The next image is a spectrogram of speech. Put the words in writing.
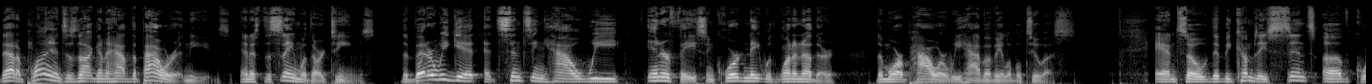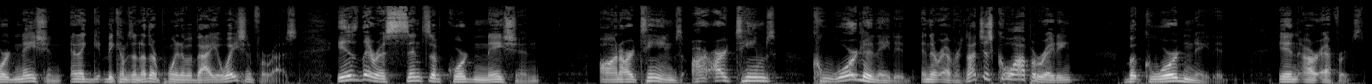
that appliance is not going to have the power it needs. And it's the same with our teams. The better we get at sensing how we interface and coordinate with one another, the more power we have available to us. And so that becomes a sense of coordination and it becomes another point of evaluation for us. Is there a sense of coordination on our teams? Are our teams coordinated in their efforts? Not just cooperating, but coordinated in our efforts.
